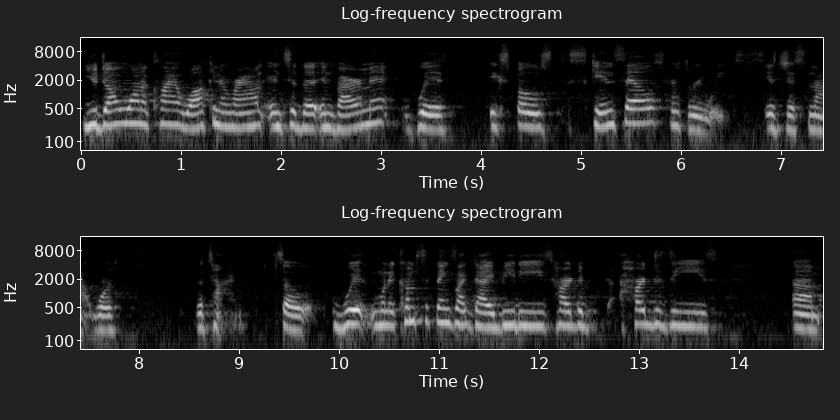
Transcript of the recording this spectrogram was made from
You don't want a client walking around into the environment with exposed skin cells for three weeks. It's just not worth the time. So with, when it comes to things like diabetes, heart, heart disease, um,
